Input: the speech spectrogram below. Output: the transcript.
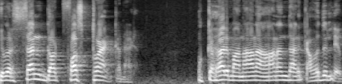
your son got first rank అన్నాడు. ఒక్కసారి మా నాన్న ఆనందానికి అవధులు లేవు.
